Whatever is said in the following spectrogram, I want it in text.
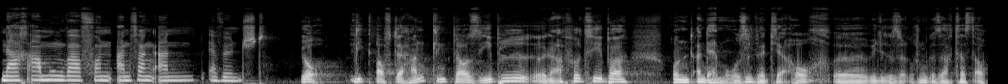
Nachahmung war von Anfang an erwünscht. Ja, liegt auf der Hand, klingt plausibel, äh, nachvollziehbar. Und an der Mosel wird ja auch, äh, wie du schon gesagt hast, auch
